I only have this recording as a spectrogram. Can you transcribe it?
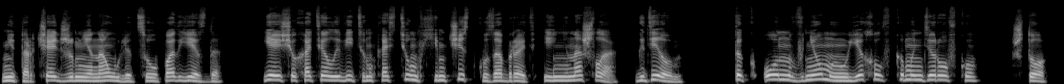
Не торчать же мне на улице у подъезда. Я еще хотела Витин костюм в химчистку забрать и не нашла. Где он? Так он в нем и уехал в командировку. Что,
